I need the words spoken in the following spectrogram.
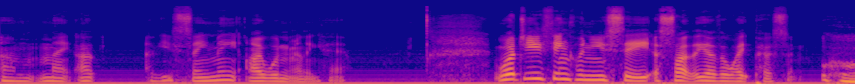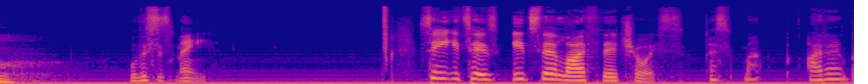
Um, mate, I, have you seen me? I wouldn't really care. What do you think when you see a slightly overweight person? Ooh. Well, this is me. See, it says it's their life, their choice. I don't.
